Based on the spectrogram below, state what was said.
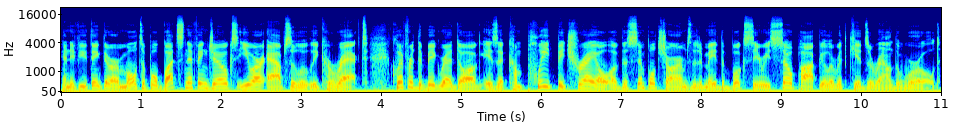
And if you think there are multiple butt sniffing jokes, you are absolutely correct. Clifford the Big Red Dog is a complete betrayal of the simple charms that have made the book series so popular with kids around the world.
